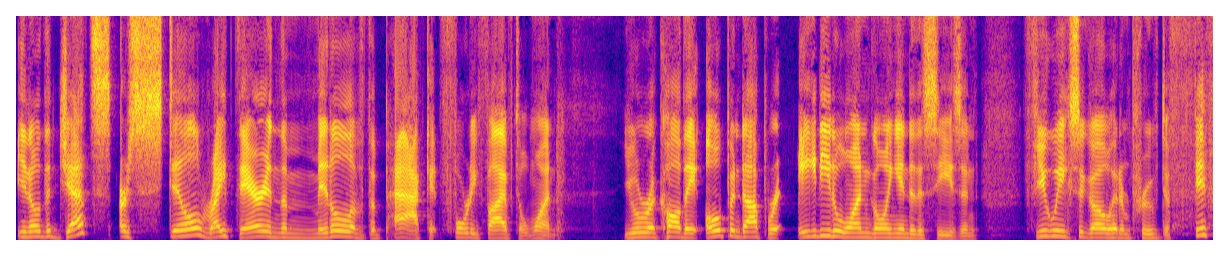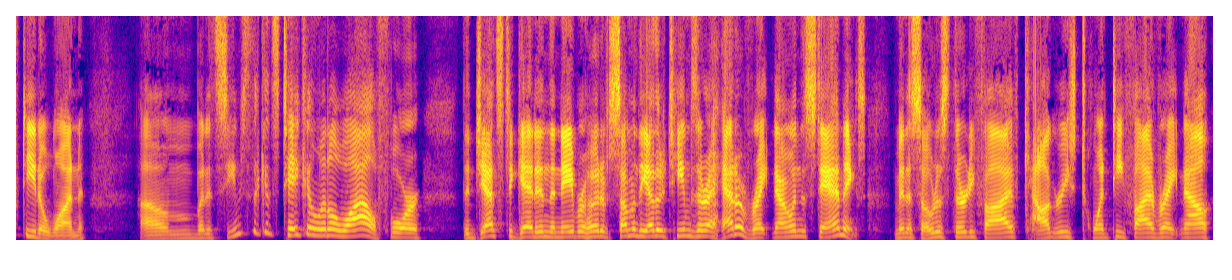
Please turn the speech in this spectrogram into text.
you know, the Jets are still right there in the middle of the pack at 45 to 1. You'll recall they opened up, were 80 to 1 going into the season. A few weeks ago, had improved to 50 to 1. Um, but it seems like it's taken a little while for the Jets to get in the neighborhood of some of the other teams they're ahead of right now in the standings. Minnesota's 35, Calgary's 25 right now.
